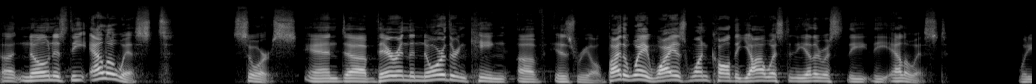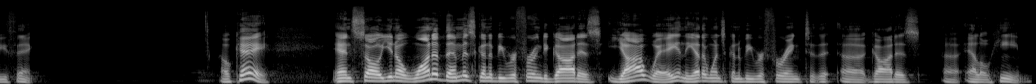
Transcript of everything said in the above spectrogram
uh, known as the Elohist source. And uh, they're in the northern king of Israel. By the way, why is one called the Yahwist and the other was the, the Elohist? What do you think? Okay. And so, you know, one of them is going to be referring to God as Yahweh, and the other one's going to be referring to the, uh, God as uh, Elohim.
